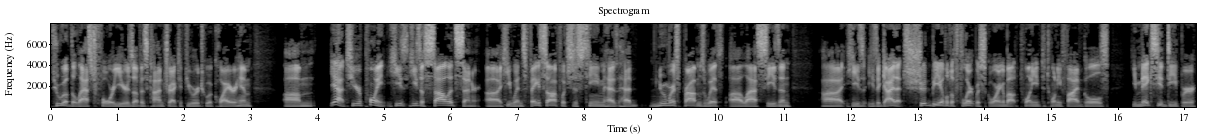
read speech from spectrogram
two of the last four years of his contract. If you were to acquire him, um, yeah, to your point, he's he's a solid center. Uh, he wins faceoff, which this team has had numerous problems with uh, last season. Uh, he's he's a guy that should be able to flirt with scoring about twenty to twenty five goals. He makes you deeper.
